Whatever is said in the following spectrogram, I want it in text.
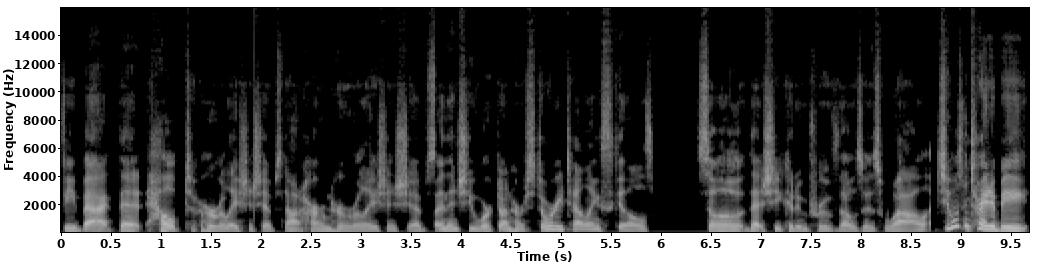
feedback that helped her relationships, not harmed her relationships. And then she worked on her storytelling skills so that she could improve those as well. She wasn't trying to be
